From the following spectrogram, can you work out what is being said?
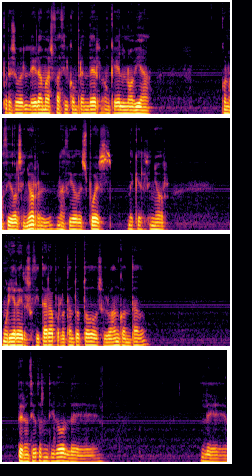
por eso le era más fácil comprender, aunque él no había conocido al Señor, él nació después de que el Señor muriera y resucitara, por lo tanto todo se lo han contado, pero en cierto sentido le, le,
